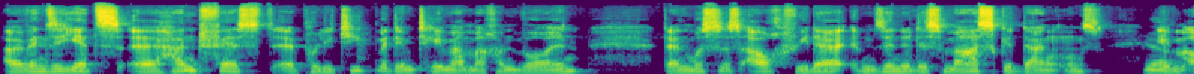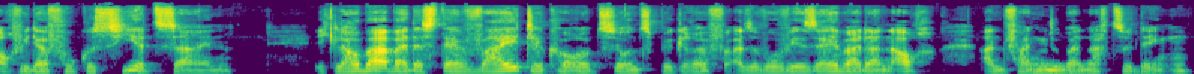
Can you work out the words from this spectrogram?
Aber wenn Sie jetzt äh, handfest äh, Politik mit dem Thema machen wollen, dann muss es auch wieder im Sinne des Maßgedankens ja. eben auch wieder fokussiert sein. Ich glaube aber, dass der weite Korruptionsbegriff, also wo wir selber dann auch anfangen, mhm. darüber nachzudenken,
